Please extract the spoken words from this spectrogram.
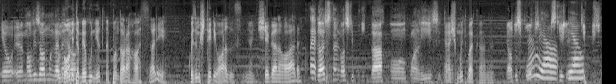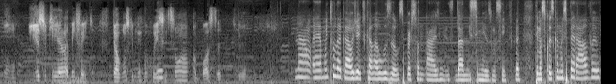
Eu, eu, mas o visual do mangá é O legal. nome também é bonito, né? Pandora Hearts, olha aí. Coisa misteriosa, assim. A gente chega na hora. É legal esse negócio de brincar com, com a Alice. e tal. acho muito bacana. É um dos poucos Não, e a- que, e a- que brincam. Isso que ela é bem feito. Tem alguns que brincam com isso que são uma bosta. tipo. Não, é muito legal o jeito que ela usa os personagens da Alice mesmo, assim. Fica... Tem umas coisas que eu não esperava, eu,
